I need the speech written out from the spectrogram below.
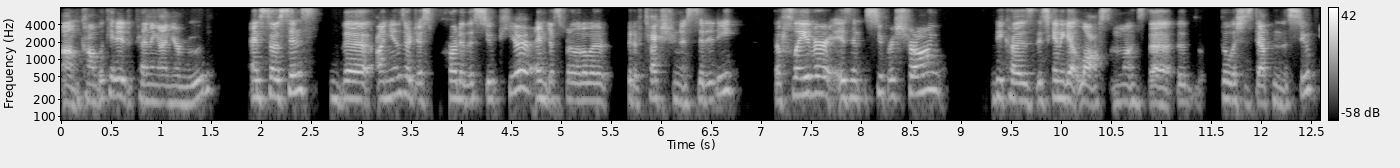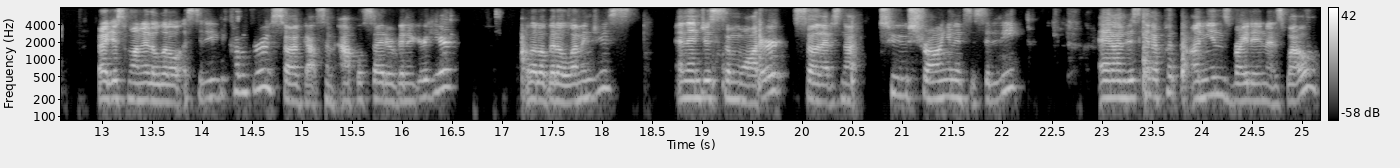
um, complicated depending on your mood. And so since the onions are just part of the soup here and just for a little bit, bit of texture and acidity, the flavor isn't super strong because it's going to get lost amongst the, the delicious depth in the soup. But I just wanted a little acidity to come through. So I've got some apple cider vinegar here, a little bit of lemon juice, and then just some water so that it's not too strong in its acidity. And I'm just going to put the onions right in as well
